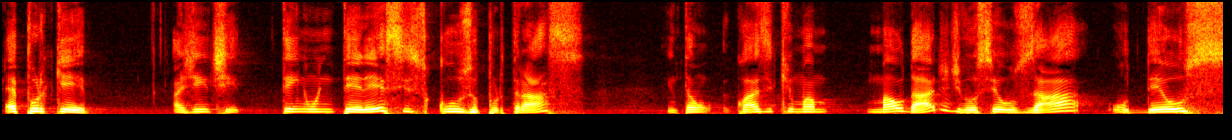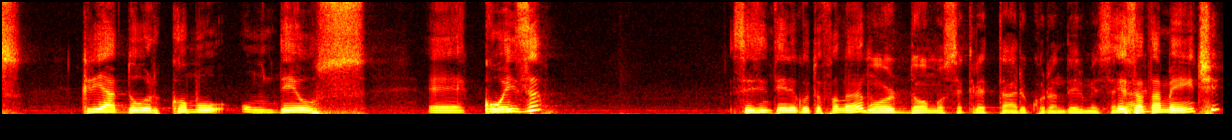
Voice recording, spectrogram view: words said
é porque a gente tem um interesse escuso por trás, então quase que uma maldade de você usar o Deus criador como um Deus é, coisa. Vocês entendem o que eu estou falando? Mordomo, secretário, curandeiro, mercenário. Exatamente.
